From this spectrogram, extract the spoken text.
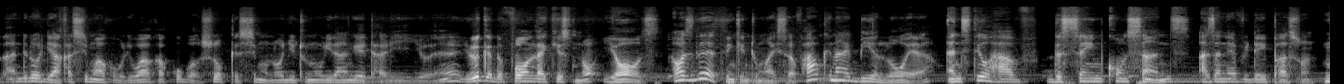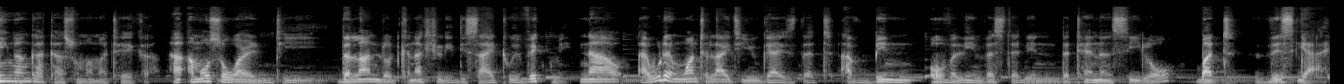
landlord akasimu ako buli wakakuba osooka essimu n'ogitunuulira ng'etaliiyo. Eh? You look at the phone like it's not yours. I was there thinking to myself, how can I be a lawyer and still have the same concerns as an everyday person? Ninga nga ataasoma I'm also worried nti the landlord can actually decide to evict me. Now, I wouldn't want to lie to you guys that I've been overly invested in the tenancy law, but this guy,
